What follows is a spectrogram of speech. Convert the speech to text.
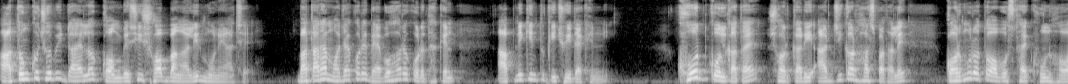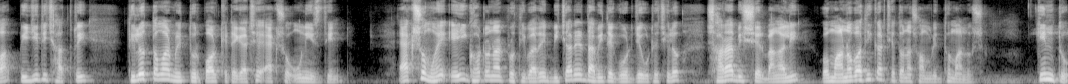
আতঙ্ক ছবির ডায়ালগ কম বেশি সব বাঙালির মনে আছে। বা তারা মজা করে ব্যবহারও করে থাকেন, আপনি কিন্তু কিছুই দেখেননি। খোদ কলকাতায় সরকারি আরজিকর হাসপাতালে কর্মরত অবস্থায় খুন হওয়া পিজিটি ছাত্রী তিলোত্তমার মৃত্যুর পর কেটে গেছে একশো উনিশ দিন। একসময় এই ঘটনার প্রতিবাদে বিচারের দাবিতে গর্জে উঠেছিল সারা বিশ্বের বাঙালি ও মানবাধিকার চেতনা সমৃদ্ধ মানুষ। কিন্তু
